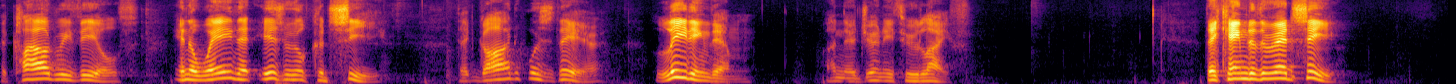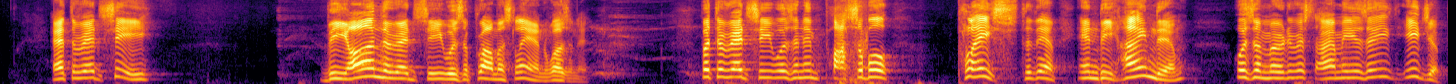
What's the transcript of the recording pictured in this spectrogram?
The cloud reveals, in a way that Israel could see, that God was there leading them on their journey through life. They came to the Red Sea. At the Red Sea, beyond the Red Sea was the promised land, wasn't it? But the Red Sea was an impossible place to them. And behind them was a murderous army of Egypt.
